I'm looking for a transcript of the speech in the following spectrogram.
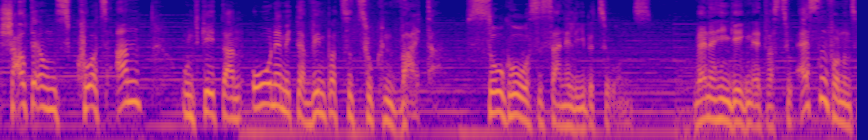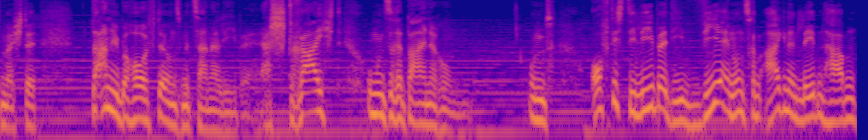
schaut er uns kurz an und geht dann ohne mit der Wimper zu zucken weiter. So groß ist seine Liebe zu uns. Wenn er hingegen etwas zu essen von uns möchte, dann überhäuft er uns mit seiner Liebe. Er streicht um unsere Beine rum. Und oft ist die Liebe, die wir in unserem eigenen Leben haben,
